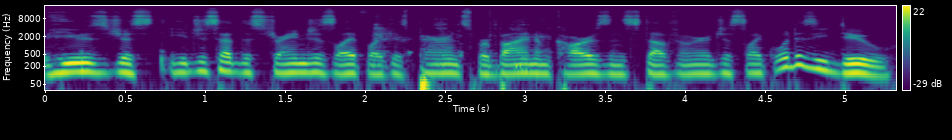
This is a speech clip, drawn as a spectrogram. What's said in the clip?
he was just he just had the strangest life. Like his parents were buying him cars and stuff, and we were just like, what does he do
